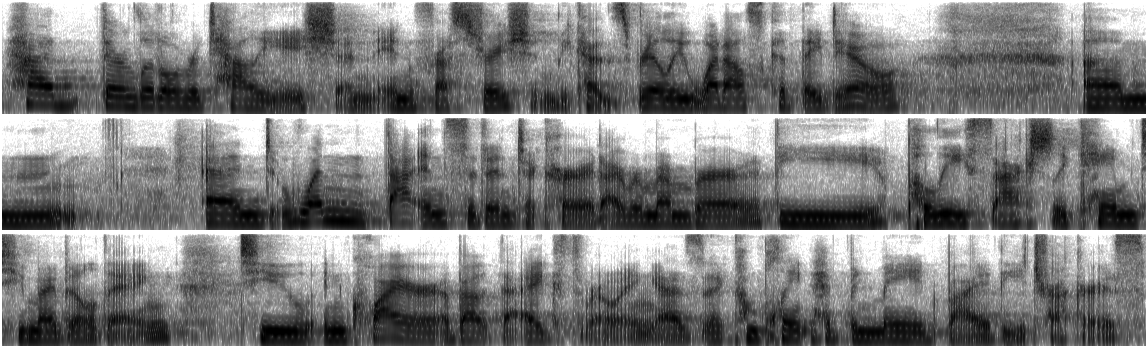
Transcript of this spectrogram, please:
had their little retaliation in frustration because really, what else could they do? Um, And when that incident occurred, I remember the police actually came to my building to inquire about the egg throwing as a complaint had been made by the truckers.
